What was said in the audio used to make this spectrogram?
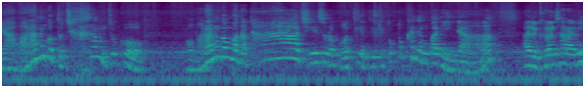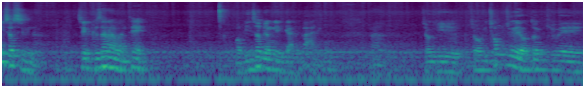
야, 말하는 것도 참 좋고 어, 말하는 것마다 다 지혜스럽고 어떻게 이렇게 똑똑한 양반이 있냐 하는 그런 사람이 있었습니다. 제가 그 사람한테 뭐 민서병 얘기하는 거 아니고 아, 저기 저기 청주의 어떤 교회에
